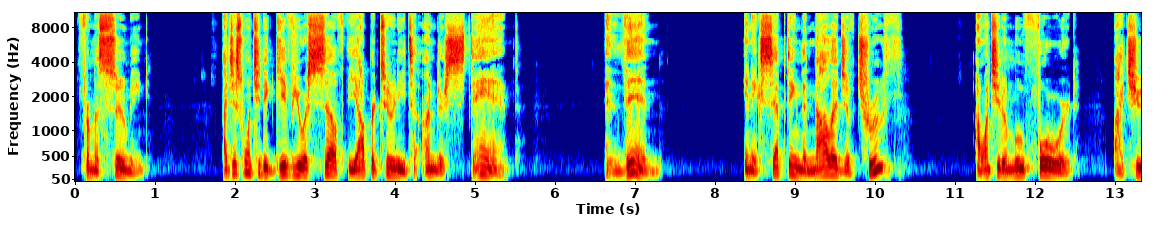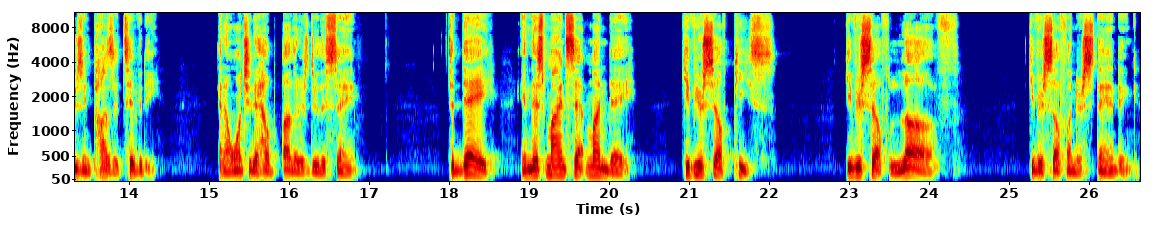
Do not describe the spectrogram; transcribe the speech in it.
from assuming. I just want you to give yourself the opportunity to understand. And then, in accepting the knowledge of truth, I want you to move forward by choosing positivity. And I want you to help others do the same. Today, in this Mindset Monday, give yourself peace, give yourself love, give yourself understanding.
